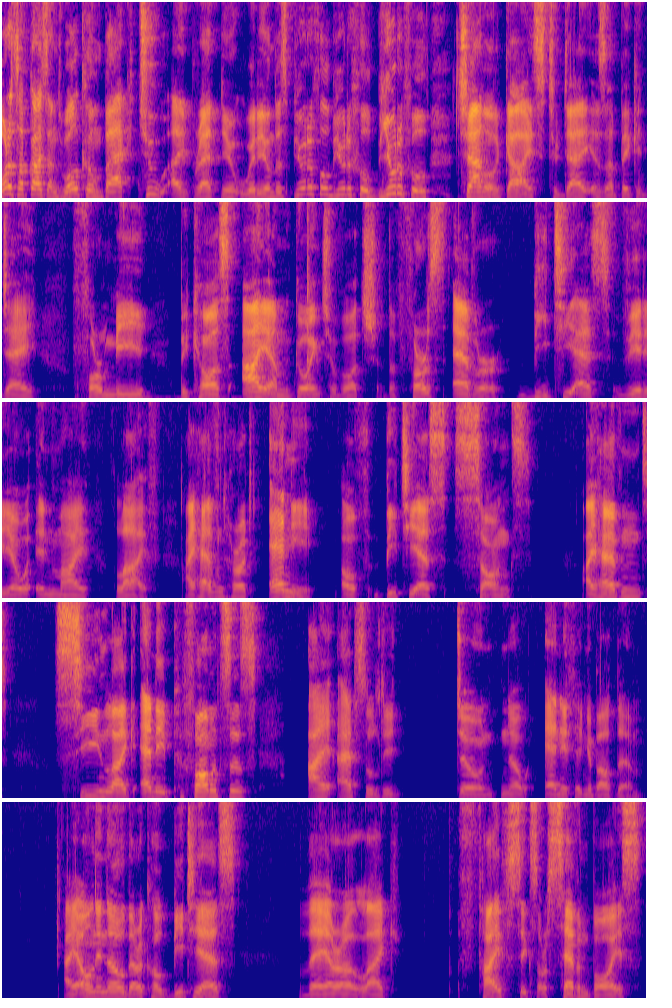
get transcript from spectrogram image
What is up guys and welcome back to a brand new video on this beautiful, beautiful, beautiful channel. Guys, today is a big day for me because I am going to watch the first ever BTS video in my life. I haven't heard any of BTS songs. I haven't seen like any performances. I absolutely don't know anything about them. I only know they're called BTS. They are like five, six, or seven boys.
